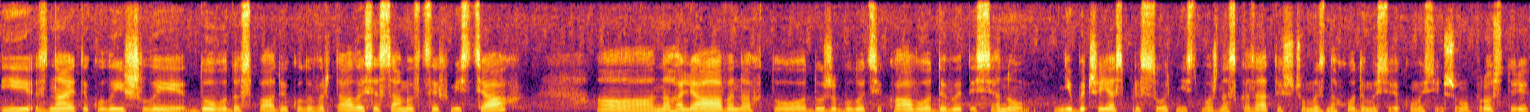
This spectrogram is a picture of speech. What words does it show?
І знаєте, коли йшли до водоспаду і коли верталися саме в цих місцях, на галявинах, то дуже було цікаво дивитися. Ну, ніби чиясь присутність, можна сказати, що ми знаходимося в якомусь іншому просторі,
